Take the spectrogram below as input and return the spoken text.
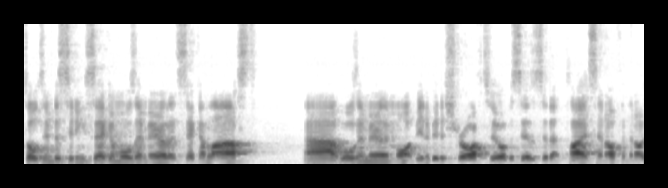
Tall Timbers sitting second. Walls Wallsend Maryland second last. Uh, Wallsend Maryland might be in a bit of strife too. Obviously, as I said, that player sent off, and then I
